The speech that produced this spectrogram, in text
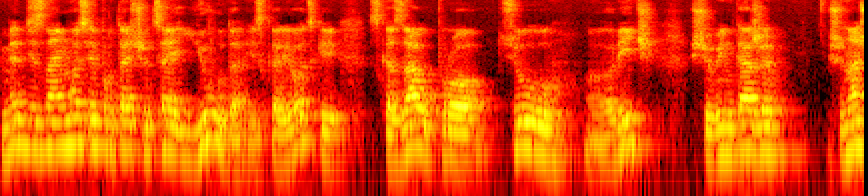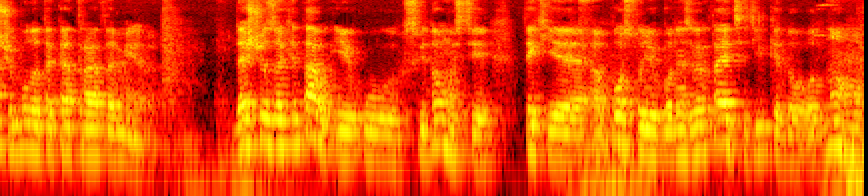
ми дізнаємося про те, що це Юда Іскаріотський сказав про цю е, річ, що він каже, що нащо була така трата міра. Дещо захитав і у свідомості тих є апостолів, бо не звертається тільки до одного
